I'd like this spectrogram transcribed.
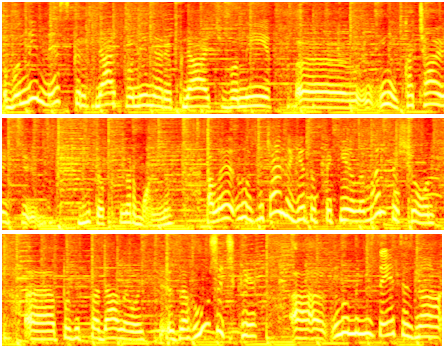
вони не скриплять, вони не реплять, вони е, ну, качають діток нормально. Але ну, звичайно, є тут такі елементи, що он, е, повідпадали ось заглушечки. А, ну, мені здається, на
